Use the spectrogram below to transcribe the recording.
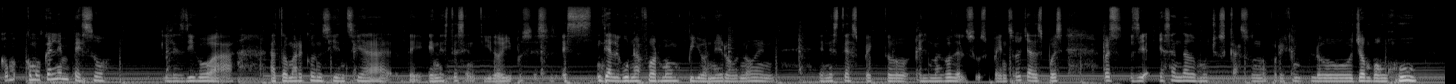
como, como que él empezó, les digo, a, a tomar conciencia en este sentido y pues es, de alguna forma un pionero, ¿no? En, en, este aspecto, el mago del suspenso. Ya después, pues ya, se han dado muchos casos, ¿no? Por ejemplo, John Bong-Hu,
